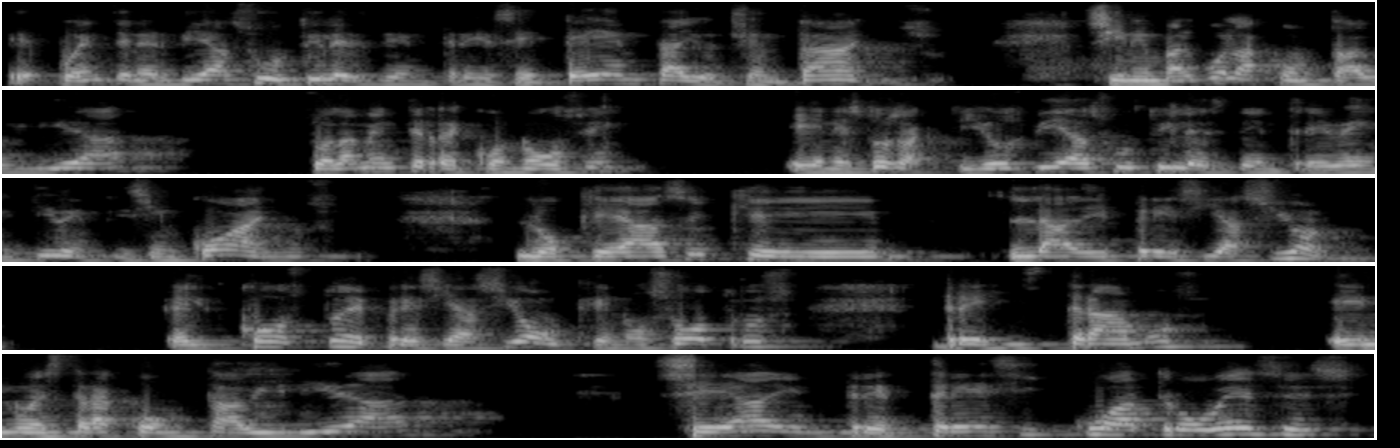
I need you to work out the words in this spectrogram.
eh, pueden tener vidas útiles de entre 70 y 80 años. Sin embargo, la contabilidad solamente reconoce en estos activos vidas útiles de entre 20 y 25 años, lo que hace que la depreciación, el costo de depreciación que nosotros registramos en nuestra contabilidad sea de entre 3 y 4 veces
